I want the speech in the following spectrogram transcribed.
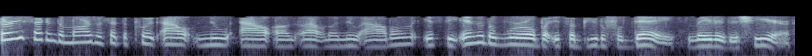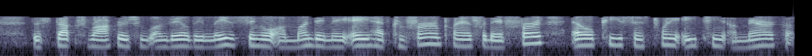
30 Seconds to Mars is set to put out new al- uh, out a new album. It's the end of the world, but it's a beautiful day later this year. The Stux Rockers, who unveiled their latest single on Monday, May 8, have confirmed plans for their first LP since 2018 America.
